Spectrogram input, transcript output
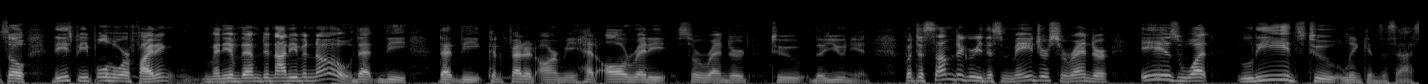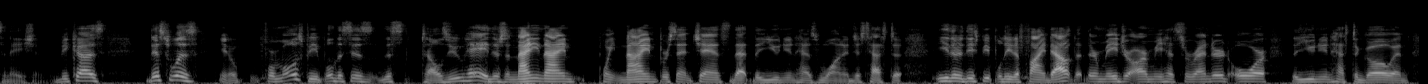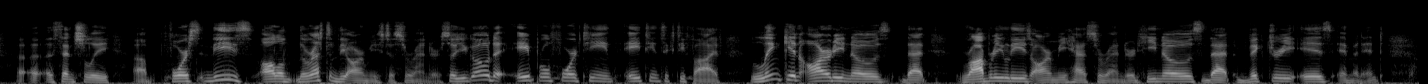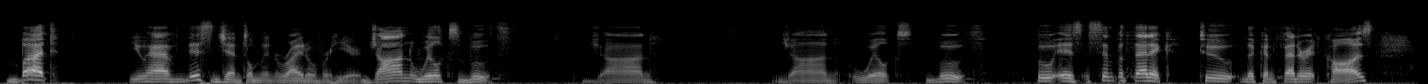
So these people who were fighting, many of them did not even know that the that the Confederate army had already surrendered to the Union. But to some degree, this major surrender is what leads to Lincoln's assassination because this was, you know, for most people, this is this tells you, hey, there's a 99.9% chance that the Union has won. It just has to either these people need to find out that their major army has surrendered, or the Union has to go and uh, uh essentially uh, force these all of the rest of the armies to surrender. So you go to April 14th, 1865. Lincoln already knows that Robert E. Lee's army has surrendered. He knows that victory is imminent. But you have this gentleman right over here, John Wilkes Booth. John John Wilkes Booth, who is sympathetic to the Confederate cause.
